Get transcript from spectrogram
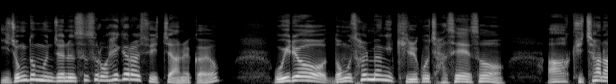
이 정도 문제는 스스로 해결할 수 있지 않을까요? 오히려 너무 설명이 길고 자세해서 아 귀찮아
